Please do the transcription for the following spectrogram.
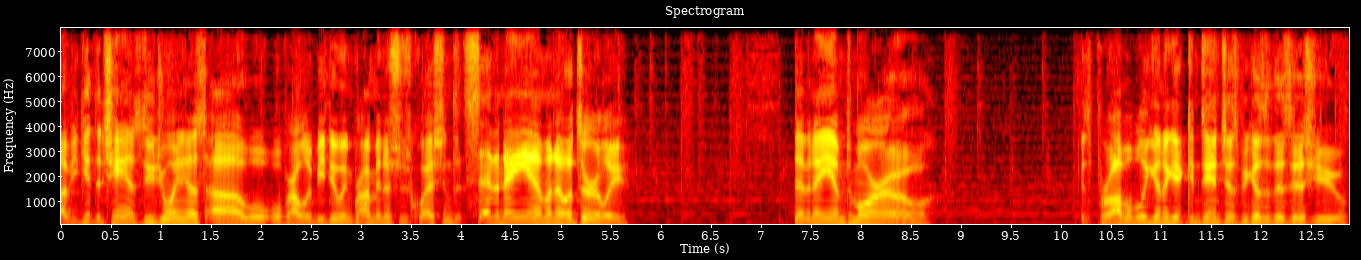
Uh, if you get the chance, do join us. Uh, we'll, we'll probably be doing Prime Minister's questions at 7 a.m. I know it's early. 7 a.m. tomorrow. It's probably going to get contentious because of this issue.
